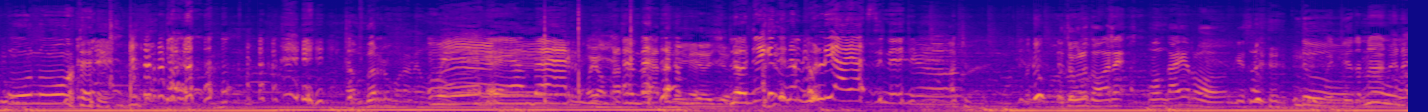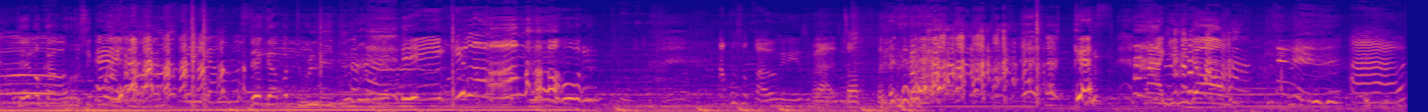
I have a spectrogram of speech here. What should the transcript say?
Ngono. Gambar dong orangnya. Wih, gambar. Oh yang pas Gambar. Iya iya. Loh, dia kan jeneng bully ayah sini. Aduh. Itu ngono to anek wong Kairo, guys. Duh. Dia tenan, enak dia lo gak ngurusi kowe. Dia gak peduli dia. Iki loh, ngawur. Aku suka banget ini, suka. Cot. Guys, nah gini dong. Ah,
